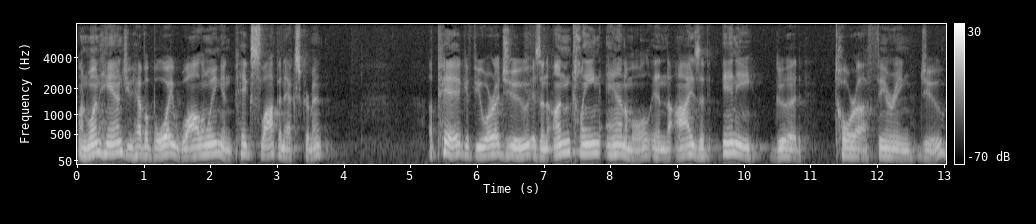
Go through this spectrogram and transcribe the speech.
On one hand, you have a boy wallowing in pig slop and excrement. A pig, if you are a Jew, is an unclean animal in the eyes of any good Torah fearing Jew.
